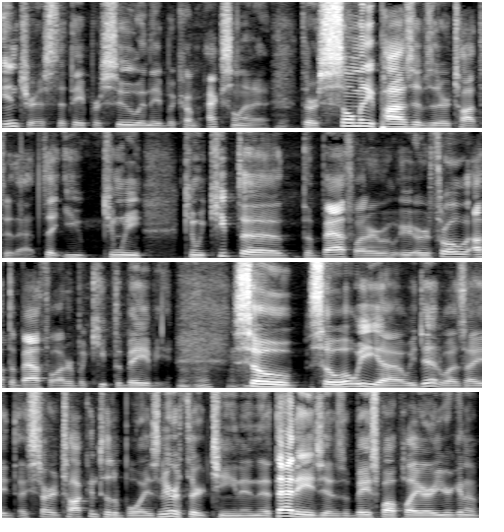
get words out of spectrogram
interest that they pursue and they become excellent at. Yeah. There are so many positives that are taught through that. That you can we can we keep the the bathwater or throw out the bathwater but keep the baby mm-hmm, mm-hmm. so so what we uh, we did was I, I started talking to the boys and they were 13 and at that age as a baseball player you're gonna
